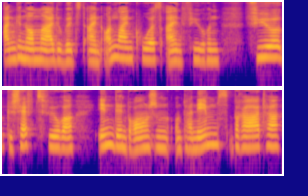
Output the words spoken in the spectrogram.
Angenommen mal, du willst einen Online-Kurs einführen für Geschäftsführer in den Branchen Unternehmensberater,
